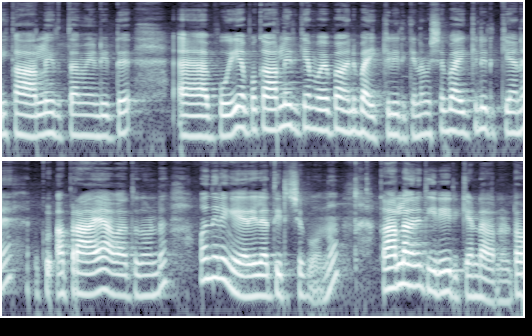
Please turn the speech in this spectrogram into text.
ഈ കാറിൽ ഇരുത്താൻ വേണ്ടിയിട്ട് പോയി. അപ്പോൾ കാറിലിരിക്കാൻ പോയപ്പോൾ അവന് ബൈക്കിലിരിക്കണം. പക്ഷെ ബൈക്കിലിരിക്കാൻ പ്രായമാവാത്തതുകൊണ്ട് ഒന്നിലും കയറിയില്ല തിരിച്ചു പോന്നു. കാറിൽ അവന് തീരെ ഇരിക്കേണ്ടായിരുന്നു കേട്ടോ.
